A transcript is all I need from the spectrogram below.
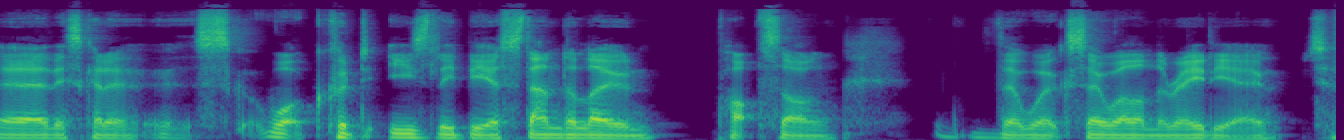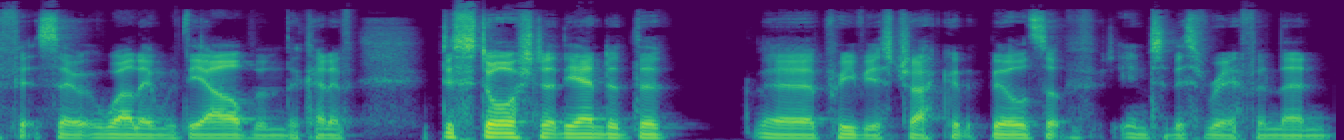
uh, this kind of what could easily be a standalone pop song that works so well on the radio to fit so well in with the album the kind of distortion at the end of the uh, previous track that builds up into this riff and then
